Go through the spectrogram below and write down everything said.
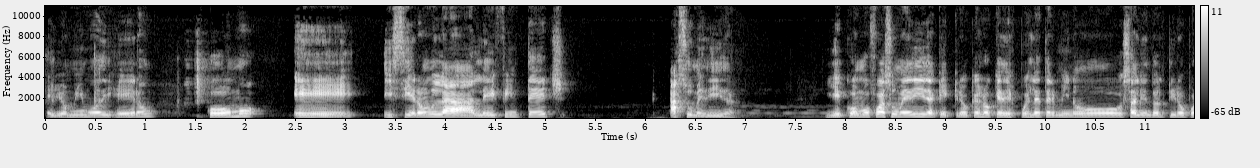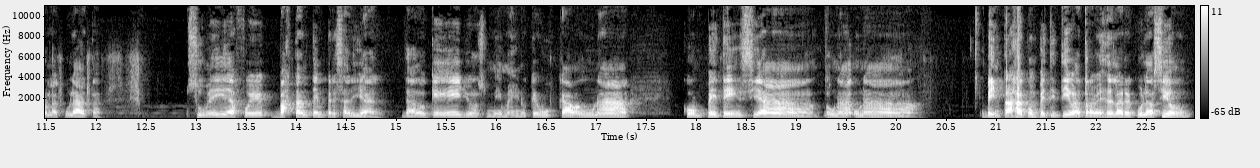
ellos mismos dijeron cómo eh, hicieron la ley fintech a su medida. Y cómo fue a su medida, que creo que es lo que después le terminó saliendo el tiro por la culata. Su medida fue bastante empresarial, dado que ellos, me imagino que buscaban una competencia, una, una ventaja competitiva a través de la regulación,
